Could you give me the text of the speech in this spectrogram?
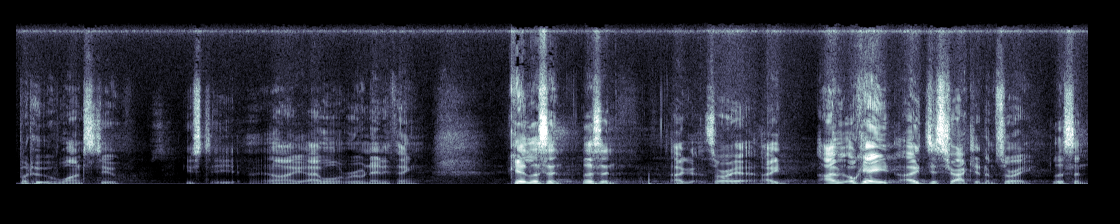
but who wants to? oh, I, I, won't ruin anything. Okay, listen, listen. I, sorry, I, I'm okay. I distracted. I'm sorry. Listen,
